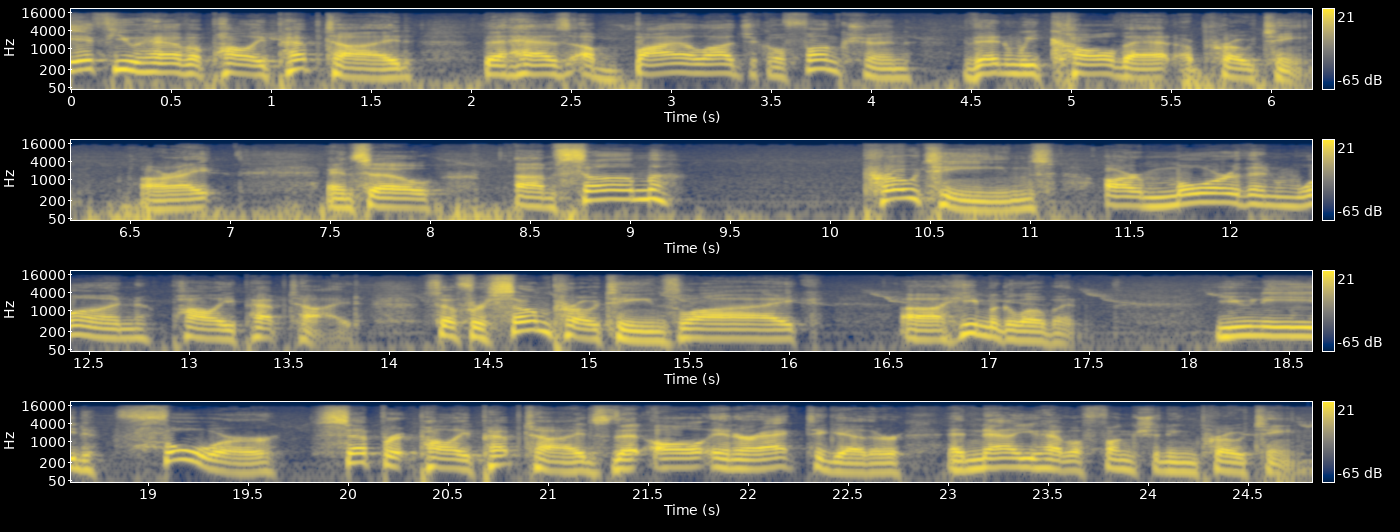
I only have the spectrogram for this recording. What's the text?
if you have a polypeptide that has a biological function, then we call that a protein. All right? And so um, some proteins are more than one polypeptide. So for some proteins, like uh, hemoglobin, you need four separate polypeptides that all interact together, and now you have a functioning protein.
